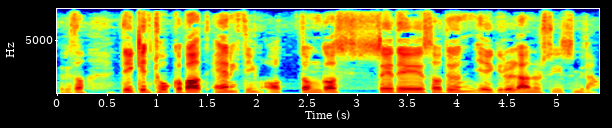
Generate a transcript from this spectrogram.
그래서 they can talk about anything. 어떤 것에 대해서든 얘기를 나눌 수 있습니다.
